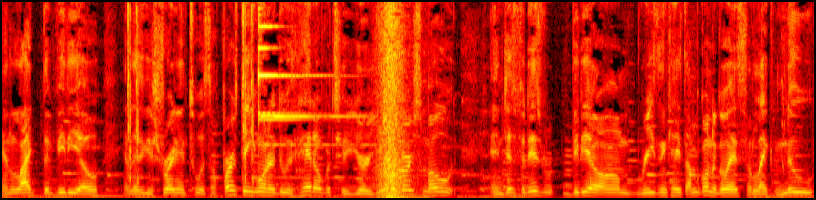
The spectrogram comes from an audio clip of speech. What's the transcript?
and like the video and let's get straight into it. So first thing you want to do is head over to your universe mode. And just for this video um reason case, I'm going to go ahead and select new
